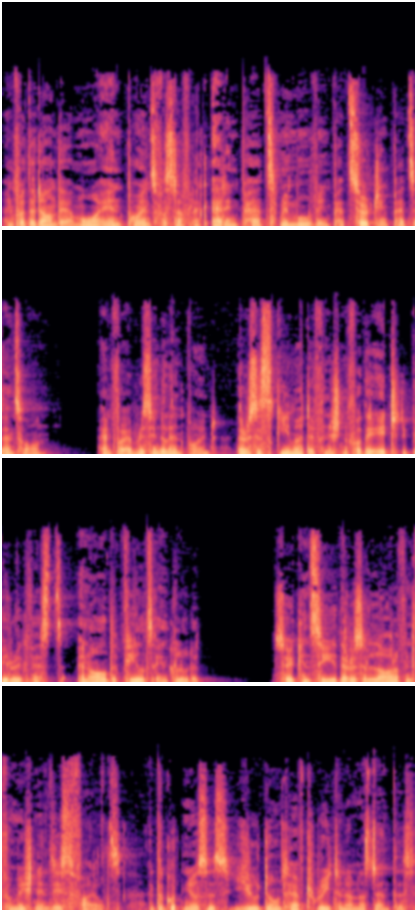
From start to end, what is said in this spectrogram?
And further down, there are more endpoints for stuff like adding pets, removing pets, searching pets, and so on. And for every single endpoint, there is a schema definition for the HTTP requests and all the fields included. So you can see there is a lot of information in these files. And the good news is you don't have to read and understand this.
